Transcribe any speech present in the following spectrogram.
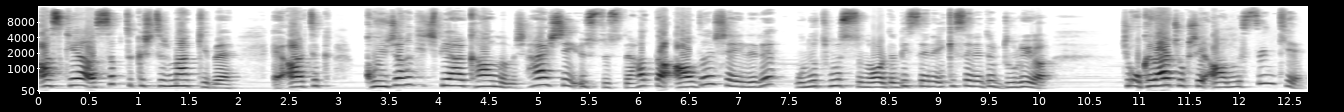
askıya asıp tıkıştırmak gibi. E artık koyacağın hiçbir yer kalmamış. Her şey üst üste. Hatta aldığın şeyleri unutmuşsun orada bir sene iki senedir duruyor. Çünkü o kadar çok şey almışsın ki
